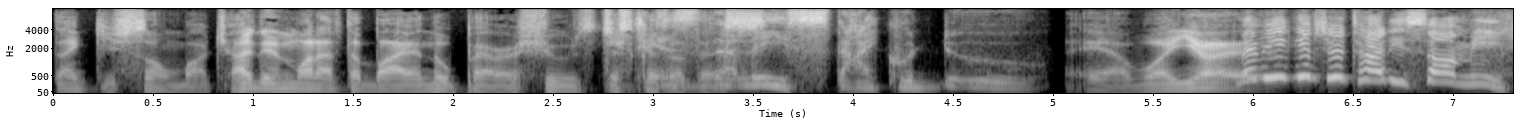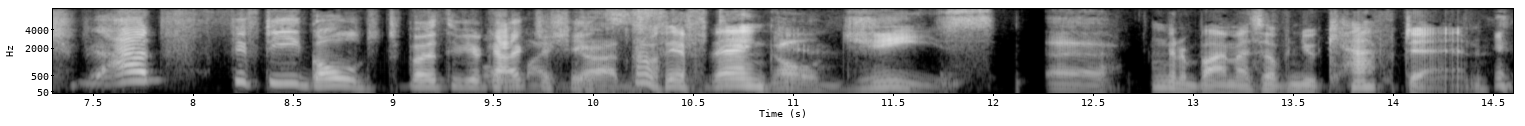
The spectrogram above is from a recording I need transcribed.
Oh, thank you so much. I didn't want to have to buy a new pair of shoes just because It's of the this. least I could do. Yeah, well, you're. Maybe he gives you a tidy sum each. Add fifty gold to both of your oh character my sheets. God, 50 thank you. gold. Jeez. Uh, I'm gonna buy myself a new caftan.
